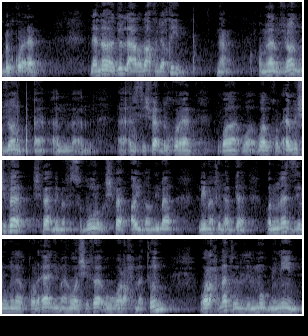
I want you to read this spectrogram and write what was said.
بالقرآن لأنه يدل على ضعف اليقين. نعم. ومن الهجران هجران الاستشفاء بالقرآن. والقرآن شفاء شفاء لما في الصدور وشفاء أيضا لما لما في الأبدان. وننزل من القرآن ما هو شفاء ورحمة ورحمة للمؤمنين.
